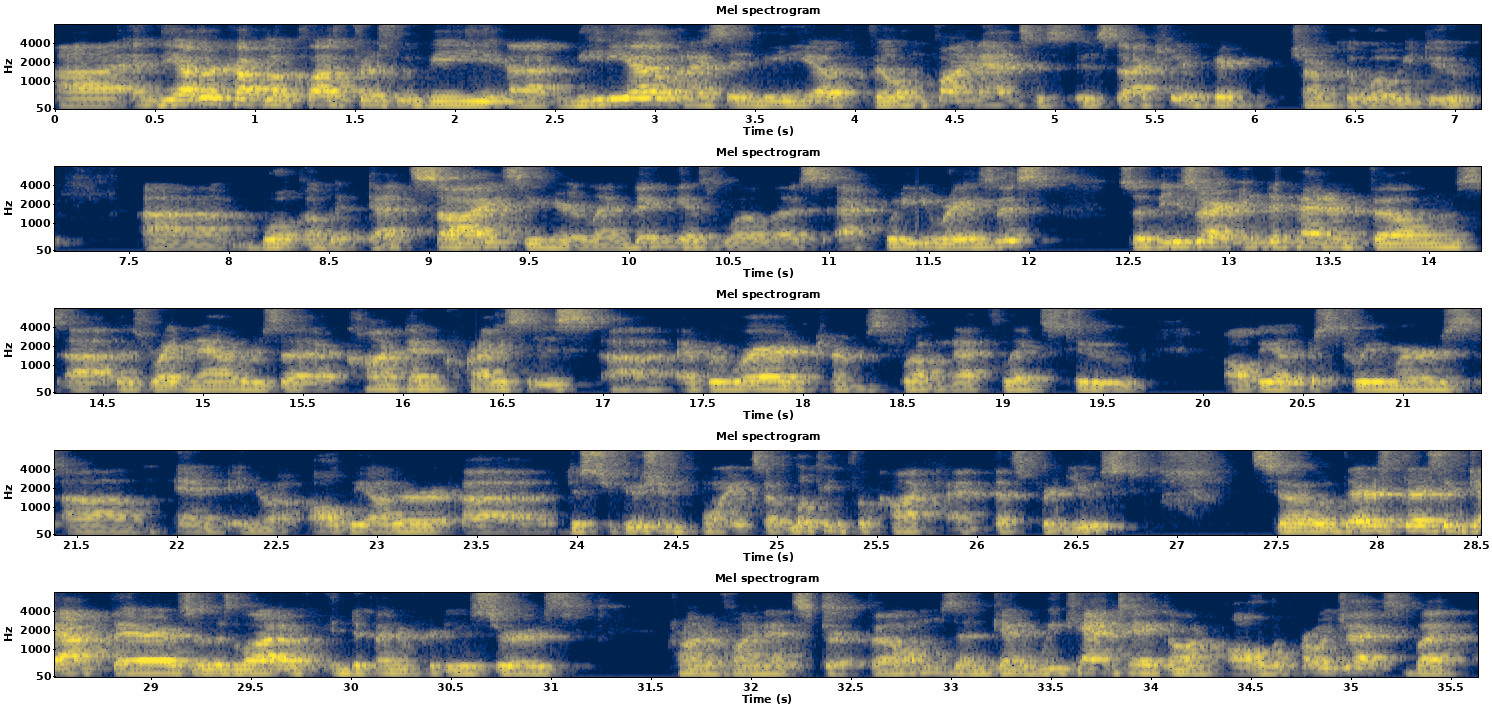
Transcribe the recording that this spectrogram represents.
Uh, and the other couple of clusters would be uh, media. When I say media, film finance is, is actually a big chunk of what we do, uh, both on the debt side, senior lending, as well as equity raises. So these are independent films. Uh, there's right now there's a content crisis uh, everywhere in terms from Netflix to all the other streamers um, and you know all the other uh, distribution points are looking for content that's produced. So there's there's a gap there. So there's a lot of independent producers trying to finance their films. And again, we can't take on all the projects, but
